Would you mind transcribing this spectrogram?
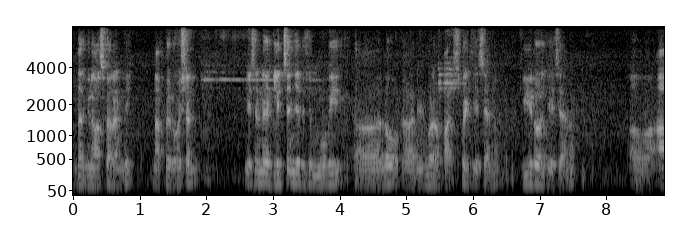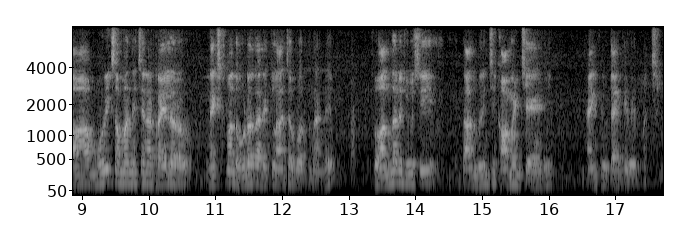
అందరికీ నమస్కారం అండి. నా పేరు రోషన్. రీసెంట్గా గ్లిచ్ అని చెప్పేసి మూవీ లో ఒక నేను కూడా పార్టిసిపేట్ చేశాను. కీ రోల్ చేశాను. ఆ, ఆ మూవీకి సంబంధించిన ట్రైలర్ నెక్స్ట్ మంత్ ఒకటో తారీఖు లాంచ్ అవబోతుందండి సో అందరూ చూసి దాని గురించి కామెంట్ చేయండి. Thank you thank you very much.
